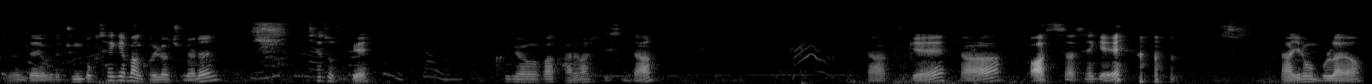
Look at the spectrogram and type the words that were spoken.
그런데 여기서 중독 3개만 걸려주면은 최소 2개 클리어가 가능할 수도 있습니다. 자, 두 개. 자, 와싸 세 개. 자, 이름은 몰라요.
